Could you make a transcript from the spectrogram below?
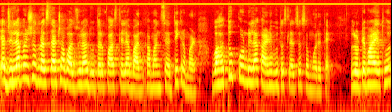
या जिल्हा परिषद रस्त्याच्या बाजूला दुतर्फा असलेल्या बांधकामांचे अतिक्रमण वाहतूक कोंडीला कारणीभूत असल्याचं समोर येत आहे लोटेमाळ येथून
